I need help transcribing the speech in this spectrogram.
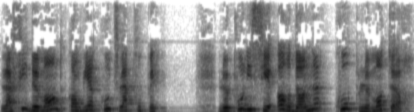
La fille demande combien coûte la poupée. Le policier ordonne, coupe le moteur.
